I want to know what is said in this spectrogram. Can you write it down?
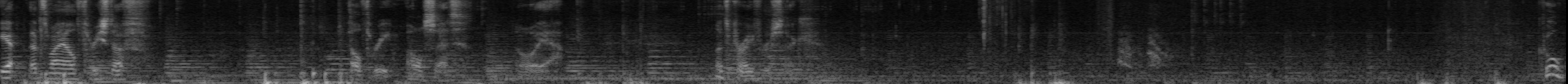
Yep, that's my L3 stuff. L3, whole set. Oh yeah. Let's pray for a sec. Cool.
